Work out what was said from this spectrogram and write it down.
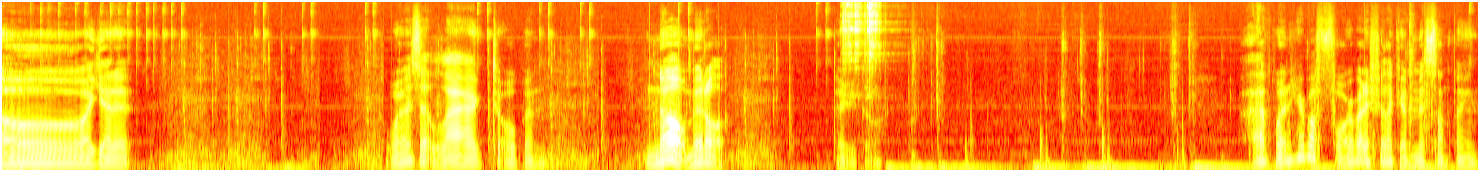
Oh, I get it. Why does it lag to open? No, middle. There you go. I've went here before, but I feel like I missed something.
